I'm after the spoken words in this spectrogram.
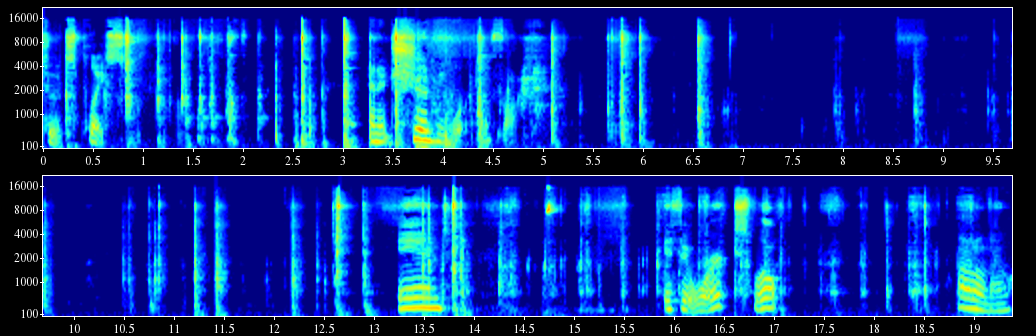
to its place. And it should be working fine. And if it works, well, I don't know.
